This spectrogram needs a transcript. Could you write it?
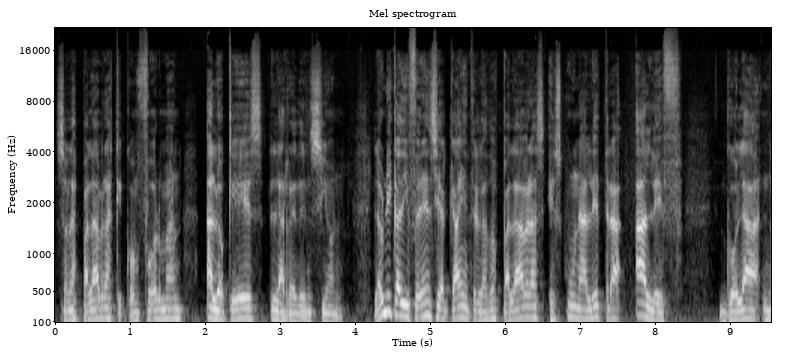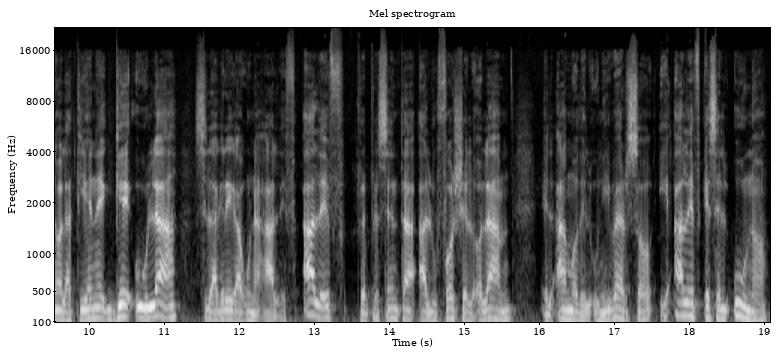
son las palabras que conforman a lo que es la redención. La única diferencia que hay entre las dos palabras es una letra Aleph. Golá no la tiene, Geulá se le agrega una Aleph. Aleph representa a Lufoshel Olam, el amo del universo, y Aleph es el uno,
